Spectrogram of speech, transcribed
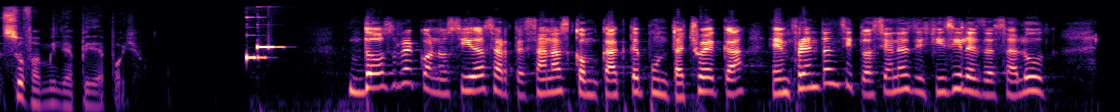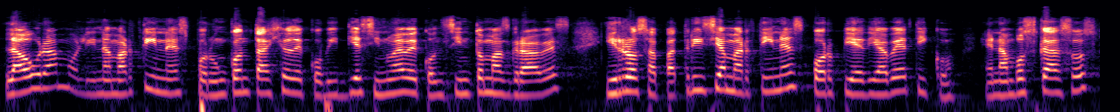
Su familia pide apoyo. Dos reconocidas artesanas Comcac de Punta Chueca enfrentan situaciones difíciles de salud. Laura Molina Martínez por un contagio de COVID-19 con síntomas graves y Rosa Patricia Martínez por pie diabético. En ambos casos,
